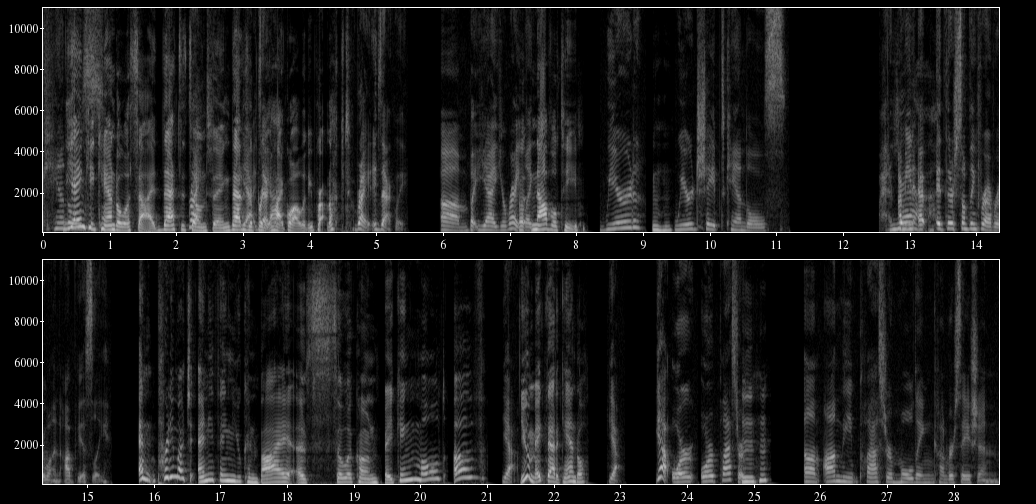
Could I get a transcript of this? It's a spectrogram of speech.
candles. Yankee Candle aside, that's its own thing. That is Yeah, a pretty exactly. high quality product. Right, exactly. Um, but yeah, you're right. But like novelty. weird, hmm weird shaped candles. I, don't, I mean, it, it, there's something for everyone, obviously. And pretty much anything you can buy a silicone baking mold of, Yeah. you can make that a candle. Yeah, Yeah, or or plaster. hmm Um, on the plaster molding conversation,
